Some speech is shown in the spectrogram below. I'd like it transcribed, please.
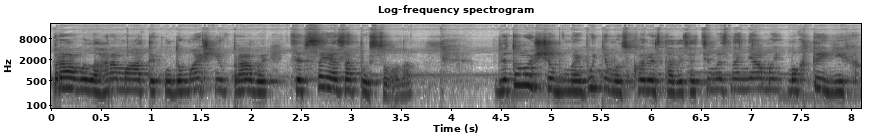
Правила, граматику, домашні вправи це все я записувала. Для того, щоб в майбутньому скористатися цими знаннями, могти їх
